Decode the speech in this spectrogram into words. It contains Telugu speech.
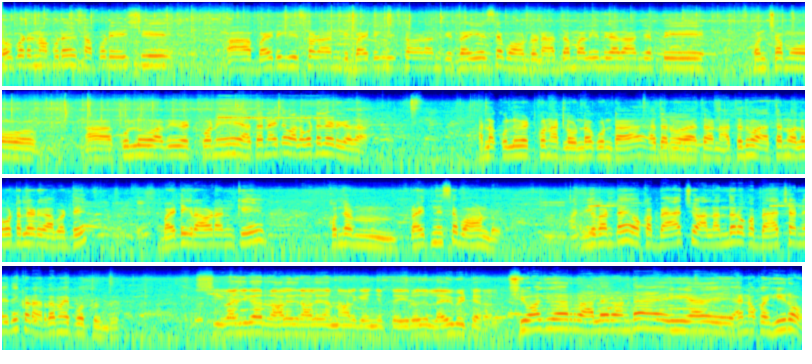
లోపల ఉన్నప్పుడే సపోర్ట్ చేసి బయటికి తీసుకోవడానికి బయటికి తీసుకోవడానికి ట్రై చేస్తే బాగుంటుండే. అద్దం పలిగింది కదా అని చెప్పి కొంచెము కుళ్ళు అవి పెట్టుకొని అతనైతే వలగొట్టలేడు కదా. అట్లా కుళ్ళు పెట్టుకొని అట్లా ఉండకుండా అతను అతను అతను అతను వలగొట్టలేడు కాబట్టి బయటికి రావడానికి కొంచెం ప్రయత్నిస్తే బాగుండు. ఎందుకంటే ఒక బ్యాచ్ వాళ్ళందరూ ఒక బ్యాచ్ అనేది ఇక్కడ అర్థమైపోతుంది. శివాజీ గారు రాలేదు రాలేదు అన్న వాళ్ళకి ఏం చెప్తారు? ఈరోజు లైవ్ పెట్టారు వాళ్ళు. శివాజీ గారు రాలేరు అంటే ఆయన ఒక హీరో.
